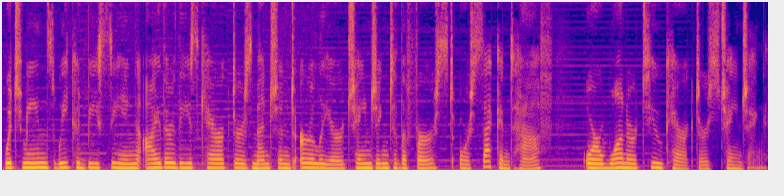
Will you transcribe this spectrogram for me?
which means we could be seeing either these characters mentioned earlier changing to the first or second half, or one or two characters changing.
